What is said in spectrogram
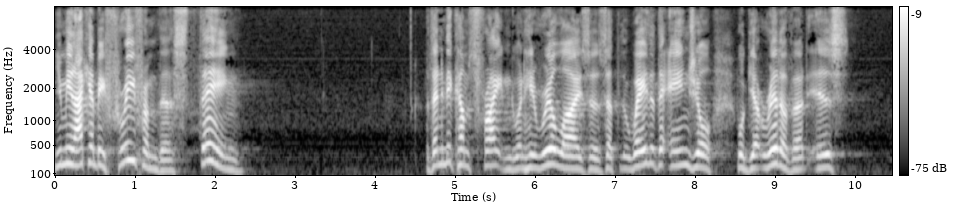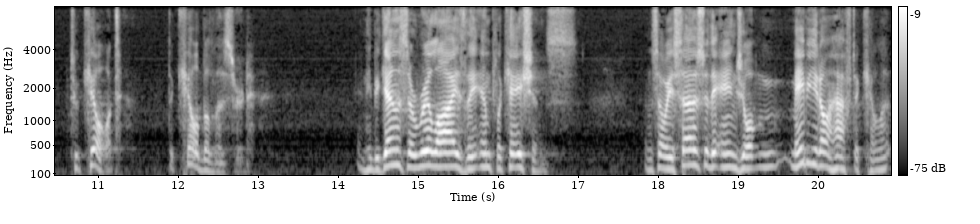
you mean I can be free from this thing? But then he becomes frightened when he realizes that the way that the angel will get rid of it is to kill it, to kill the lizard. And he begins to realize the implications. And so he says to the angel, Maybe you don't have to kill it.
